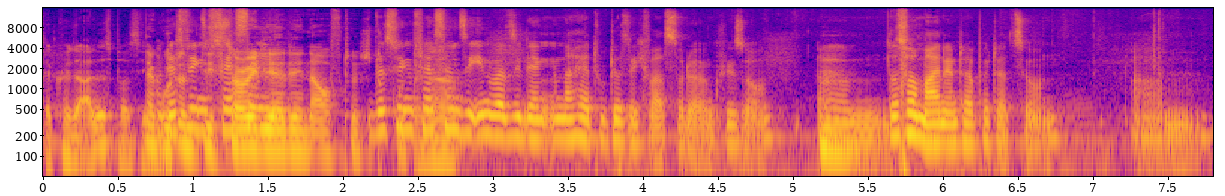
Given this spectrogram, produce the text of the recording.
da könnte alles ja passieren. gut, und deswegen die Story, die er fesseln- den auftischt. Deswegen fesseln ja. sie ihn, weil sie denken, nachher tut er sich was oder irgendwie so. Ähm, das war meine Interpretation. Ähm,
